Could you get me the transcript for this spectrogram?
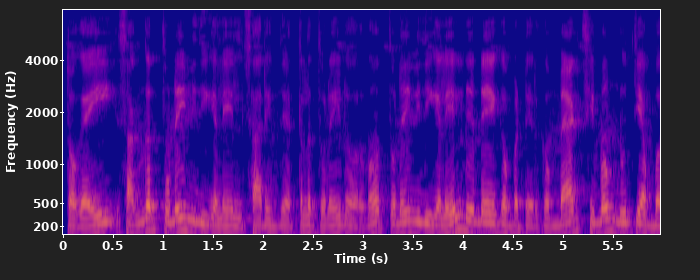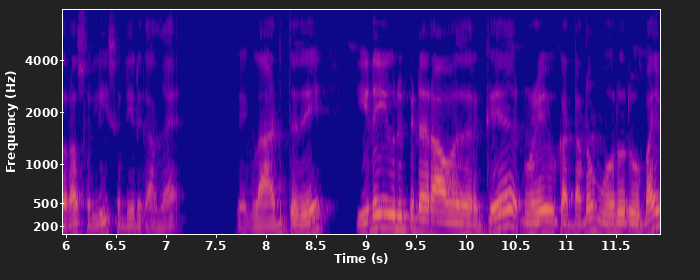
தொகை சங்க துணை விதிகளில் சாரி இந்த இடத்துல துணைன்னு வரணும். துணை விதிகளில் நிர்ணயிக்கப்பட்டிருக்கும். மேக்சிமம் நூற்றி ஐம்பது ரூபா சொல்லி சொல்லியிருக்காங்க. ஓகேங்களா? அடுத்தது இணை உறுப்பினராவதற்கு நுழைவு கட்டணம் ஒரு ரூபாய்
